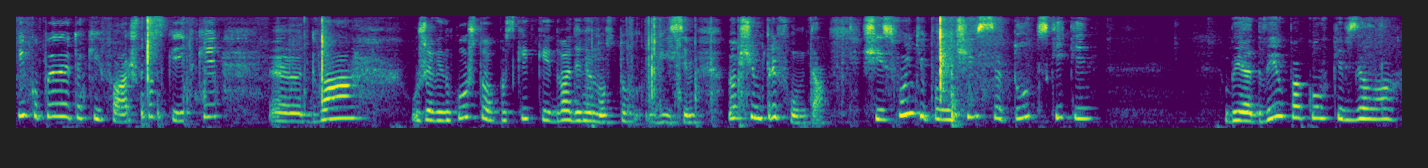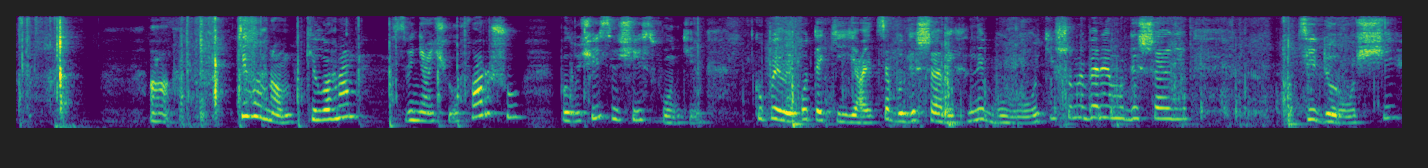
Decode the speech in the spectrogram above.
І купили такий фарш по скидки. Е, Два, уже він коштував по скидки 2,98. В общем, 3 фунта. 6 фунтів получився тут скільки? Бо я дві упаковки взяла. Ага, кілограм. Кілограм свинячого фаршу получився 6 фунтів. Купили отакі яйця, бо дешевих не було. Ті, що ми беремо дешеві. Ці дорожчі.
